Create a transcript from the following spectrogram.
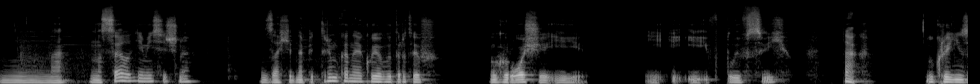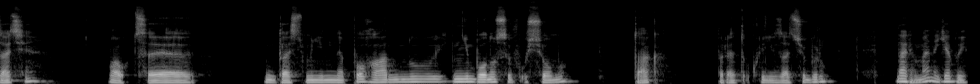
На населення місячне. Західна підтримка, на яку я витратив гроші і, і, і, і вплив свій. Так, українізація. Вау, це дасть мені непогані бонуси в усьому. Так, перед українізацію беру. Далі, в мене є ви.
